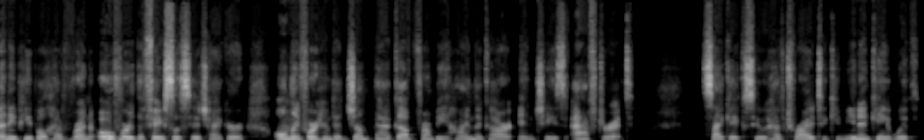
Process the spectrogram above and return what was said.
Many people have run over the faceless hitchhiker only for him to jump back up from behind the car and chase after it. Psychics who have tried to communicate with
